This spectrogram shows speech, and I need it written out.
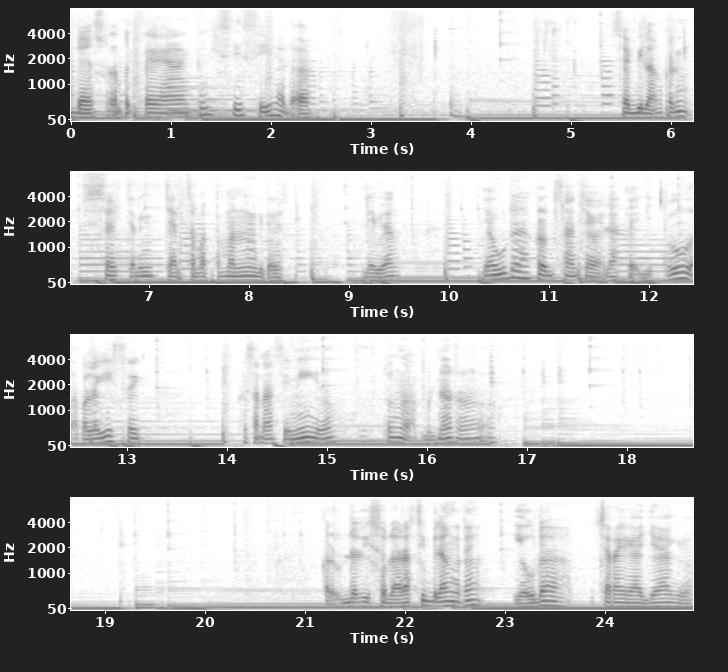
Dan setelah perceraian itu sih ada saya bilang kan saya sering chat sama teman gitu dia bilang ya udah kalau misalnya cewek lah kayak gitu apalagi sering ke sana sini gitu itu nggak benar. Kalau dari saudara sih bilang gitu ya udah cerai aja gitu.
